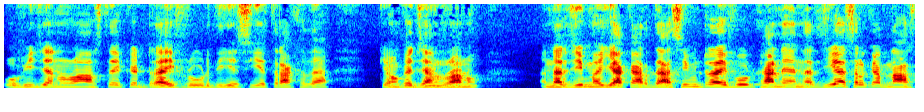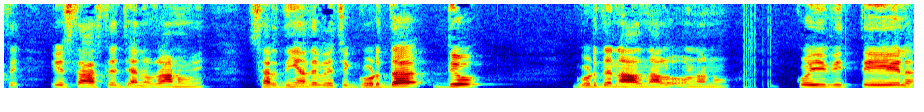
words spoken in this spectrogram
ਉਹ ਵੀ ਜਾਨਵਰਾਂ ਵਾਸਤੇ ਇੱਕ ਡਰਾਈ ਫਰੂਟ ਦੀ ਹیثیت ਰੱਖਦਾ ਕਿਉਂਕਿ ਜਾਨਵਰਾਂ ਨੂੰ એનર્ਜੀ ਮਹੱਈਆ ਕਰਦਾ ਅਸੀਂ ਵੀ ਡਰਾਈ ਫਰੂਟ ਖਾਂਦੇ ਹਾਂ એનર્ਜੀ ਹਾਸਲ ਕਰਨ ਵਾਸਤੇ, ਇਸ ਵਾਸਤੇ ਜਾਨਵਰਾਂ ਨੂੰ ਵੀ ਸਰਦੀਆਂ ਦੇ ਵਿੱਚ ਗੁੜ ਦਾ ਦਿਓ। ਗੁੜ ਦੇ ਨਾਲ ਨਾਲ ਉਹਨਾਂ ਨੂੰ ਕੋਈ ਵੀ ਤੇਲ,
